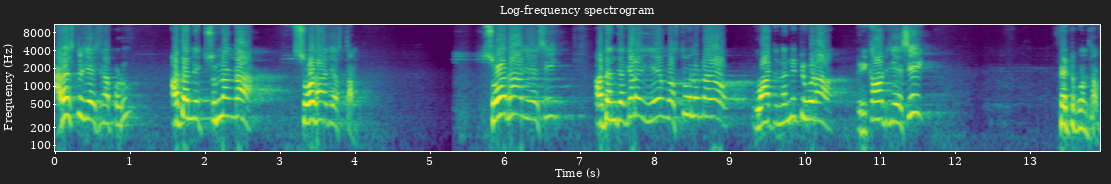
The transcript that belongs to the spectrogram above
అరెస్ట్ చేసినప్పుడు అతన్ని క్షుణ్ణంగా సోదా చేస్తాం. సోదా చేసి అతని దగ్గర ఏం వస్తువులు ఉన్నాయో వాటినన్నిటి కూడా రికార్డు చేసి పెట్టుకుంటాం.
